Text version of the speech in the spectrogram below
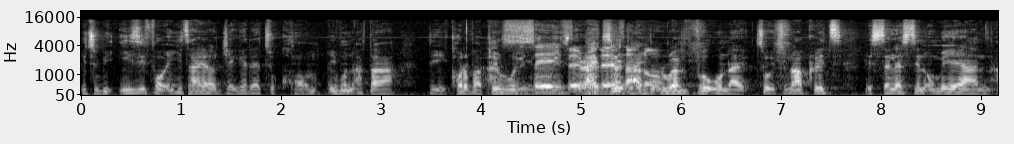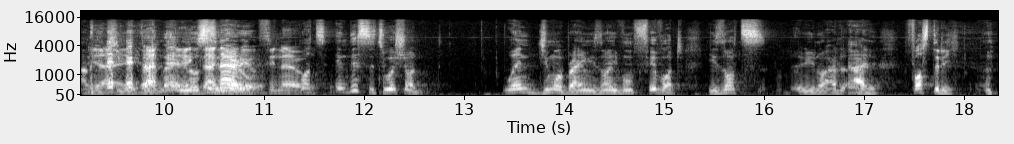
It will be easy for Eyitayo Jegede to come even after the Court of Appeal ruling. say With right and all. rightful owner. So it will now create a Celestine Omehia and Amaechi Yeah, exactly, you know, exactly. scenario. Scenario. But in this situation, when Jimoh Ibrahim is not even favored, he's not, you know, I, I, first three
